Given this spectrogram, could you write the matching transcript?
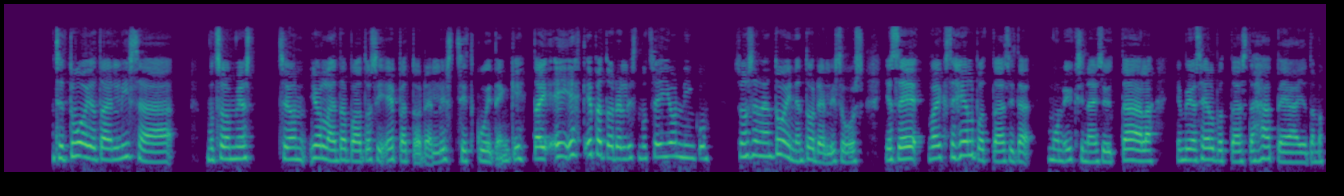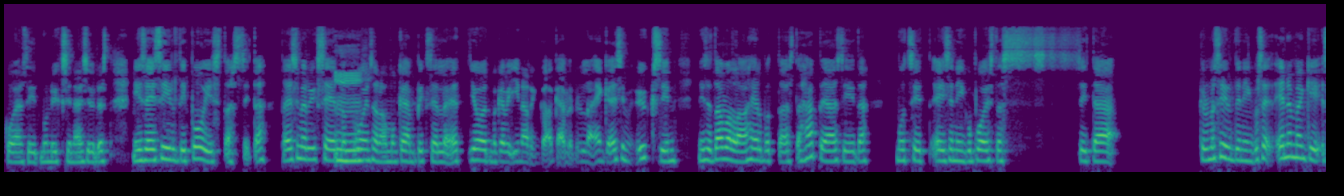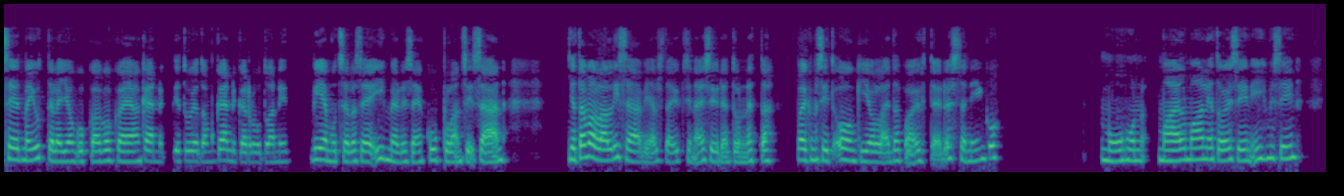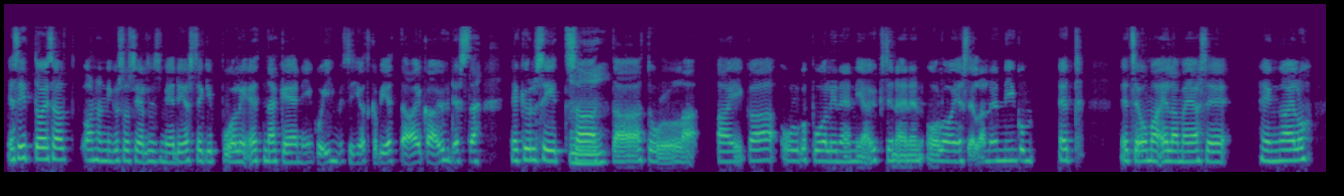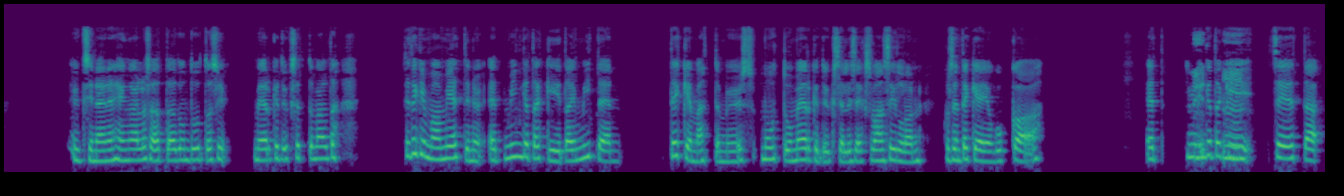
se tuo jotain lisää, mutta se on myös se on jollain tapaa tosi epätodellista sit kuitenkin. Tai ei ehkä epätodellista, mutta se ei ole niinku, se on sellainen toinen todellisuus. Ja se, vaikka se helpottaa sitä mun yksinäisyyttä täällä ja myös helpottaa sitä häpeää, jota mä koen siitä mun yksinäisyydestä, niin se ei silti poista sitä. Tai esimerkiksi se, että mm. mä voin sanoa mun kämpikselle, että joo, että mä kävin Inarin kanssa kävelyllä, enkä esimerkiksi yksin, niin se tavallaan helpottaa sitä häpeää siitä, mutta sitten ei se niinku poista sitä kyllä mä silti niinku se, enemmänkin se, että mä juttelen jonkun kanssa koko ajan ja tuijotan mun kännykän ruutua, niin vie mut sellaiseen ihmeelliseen kuplan sisään. Ja tavallaan lisää vielä sitä yksinäisyyden tunnetta, vaikka mä siitä oonkin jollain tapaa yhteydessä niin kuin muuhun maailmaan ja toisiin ihmisiin. Ja sitten toisaalta onhan niin kuin sosiaalisessa mediassa sekin puoli, että näkee niin kuin ihmisiä, jotka viettää aikaa yhdessä. Ja kyllä siitä mm. saattaa tulla aika ulkopuolinen ja yksinäinen olo ja sellainen, niin kuin, että että se oma elämä ja se hengailu, yksinäinen hengailu saattaa tuntua tosi merkityksettömältä. Sitäkin mä oon miettinyt, että minkä takia tai miten tekemättömyys muuttuu merkitykselliseksi vaan silloin, kun sen tekee jonkun kaa. Et niin, minkä takia mm. se, että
